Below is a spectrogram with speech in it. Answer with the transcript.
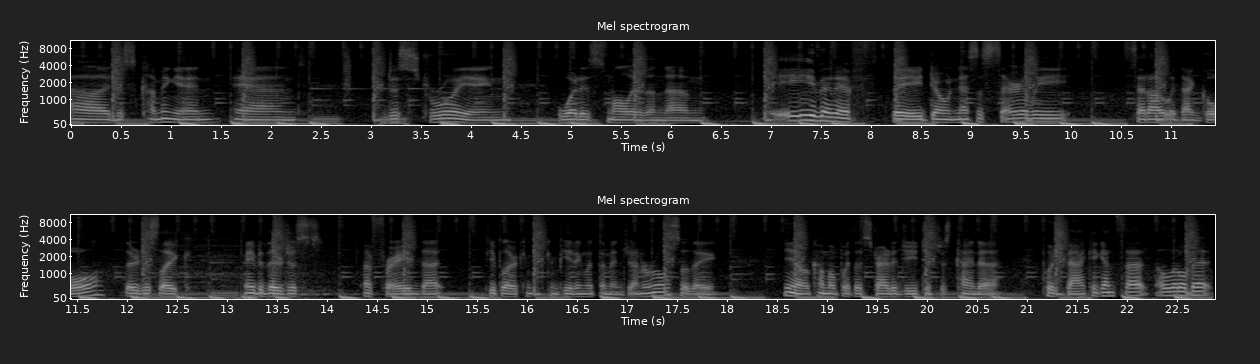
uh, just coming in and destroying what is smaller than them, even if they don't necessarily set out with that goal. They're just like, maybe they're just afraid that people are com- competing with them in general, so they, you know, come up with a strategy to just kind of push back against that a little bit.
